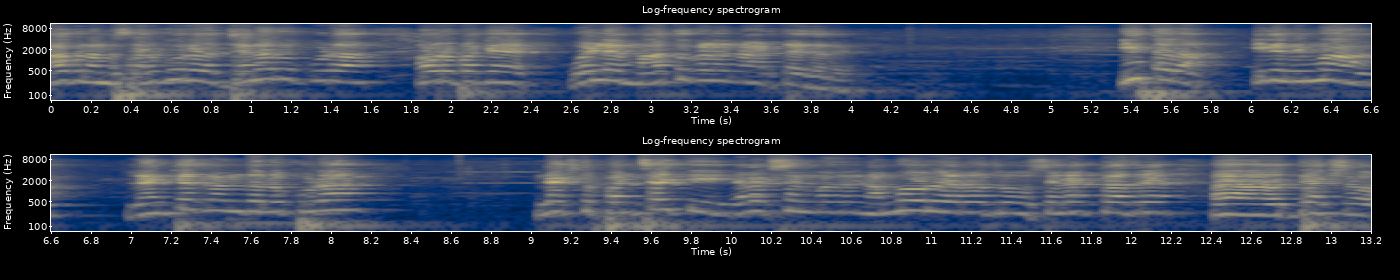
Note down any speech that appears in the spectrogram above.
ಹಾಗೂ ನಮ್ಮ ಸರಗೂರ ಜನರು ಕೂಡ ಅವರ ಬಗ್ಗೆ ಒಳ್ಳೆ ಮಾತುಗಳನ್ನ ಆಡ್ತಾ ಇದ್ದಾರೆ. ಈ ತರ ಈಗ ನಿಮ್ಮ ಲಂಕೆ ಗ್ರಾಮದಲ್ಲೂ ಕೂಡ ನೆಕ್ಸ್ಟ್ ಪಂಚಾಯತಿ ಎಲೆಕ್ಷನ್ ಬಂದ್ರೆ ನಮ್ಮವರು ಯಾರಾದ್ರೂ ಸೆಲೆಕ್ಟ್ ಆದ್ರೆ ಅಧ್ಯಕ್ಷರು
